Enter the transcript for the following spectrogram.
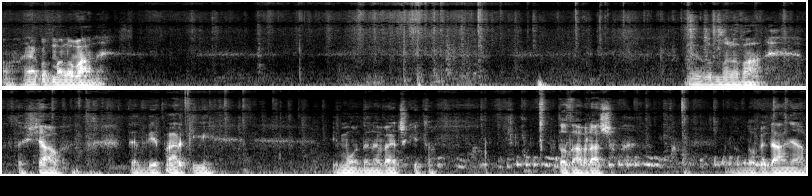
O, jak odmalowany. Jak odmalowany. Ktoś chciał te dwie parki i młode neweczki, to, to zapraszam. Do wydania,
